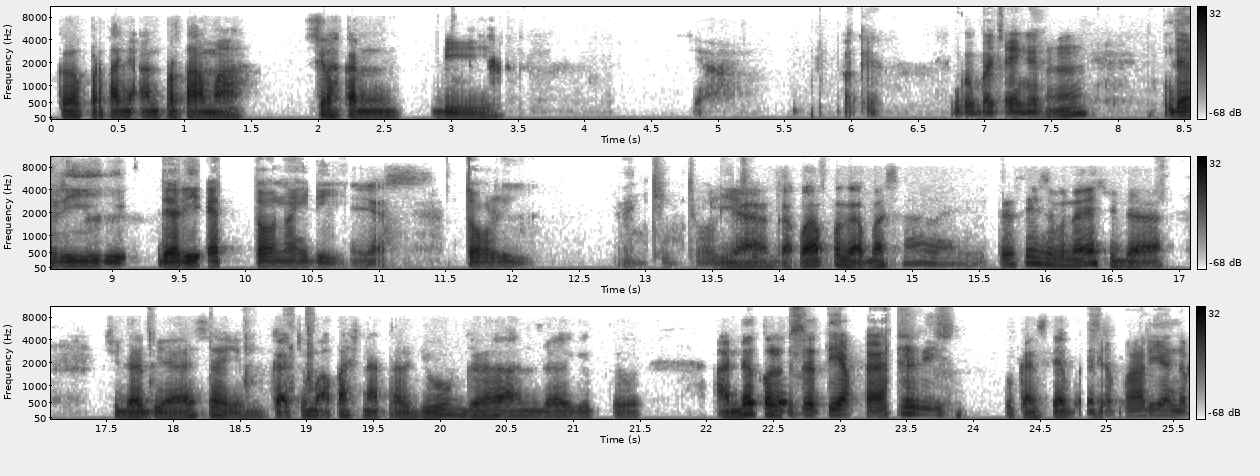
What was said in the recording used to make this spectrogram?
ke pertanyaan pertama silahkan di Oke. Gue bacain ya. Hmm? Dari dari Eto Naidi. yes Coli. Anjing, coli. ya nggak apa-apa nggak masalah itu sih sebenarnya sudah sudah biasa ya nggak cuma pas Natal juga anda gitu anda kalau Setiap hari, bukan setiap hari setiap hari Anda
